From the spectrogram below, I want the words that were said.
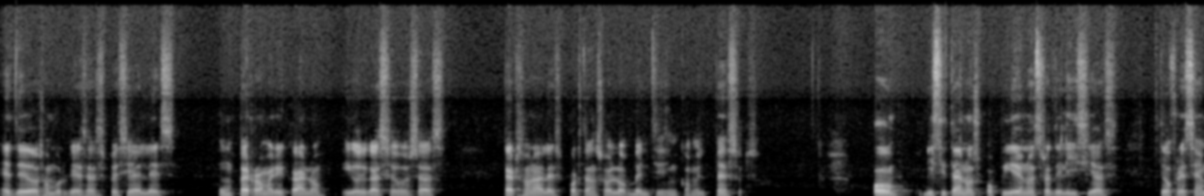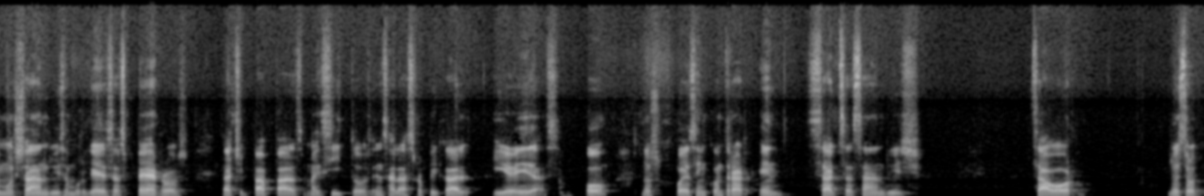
es de dos hamburguesas especiales, un perro americano y dos gaseosas personales por tan solo 25 mil pesos. O visítanos o pide nuestras delicias. Te ofrecemos sándwiches, hamburguesas, perros, tachipapas, maicitos, ensaladas tropical y bebidas. O nos puedes encontrar en Salsa Sandwich Sabor. Nuestro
